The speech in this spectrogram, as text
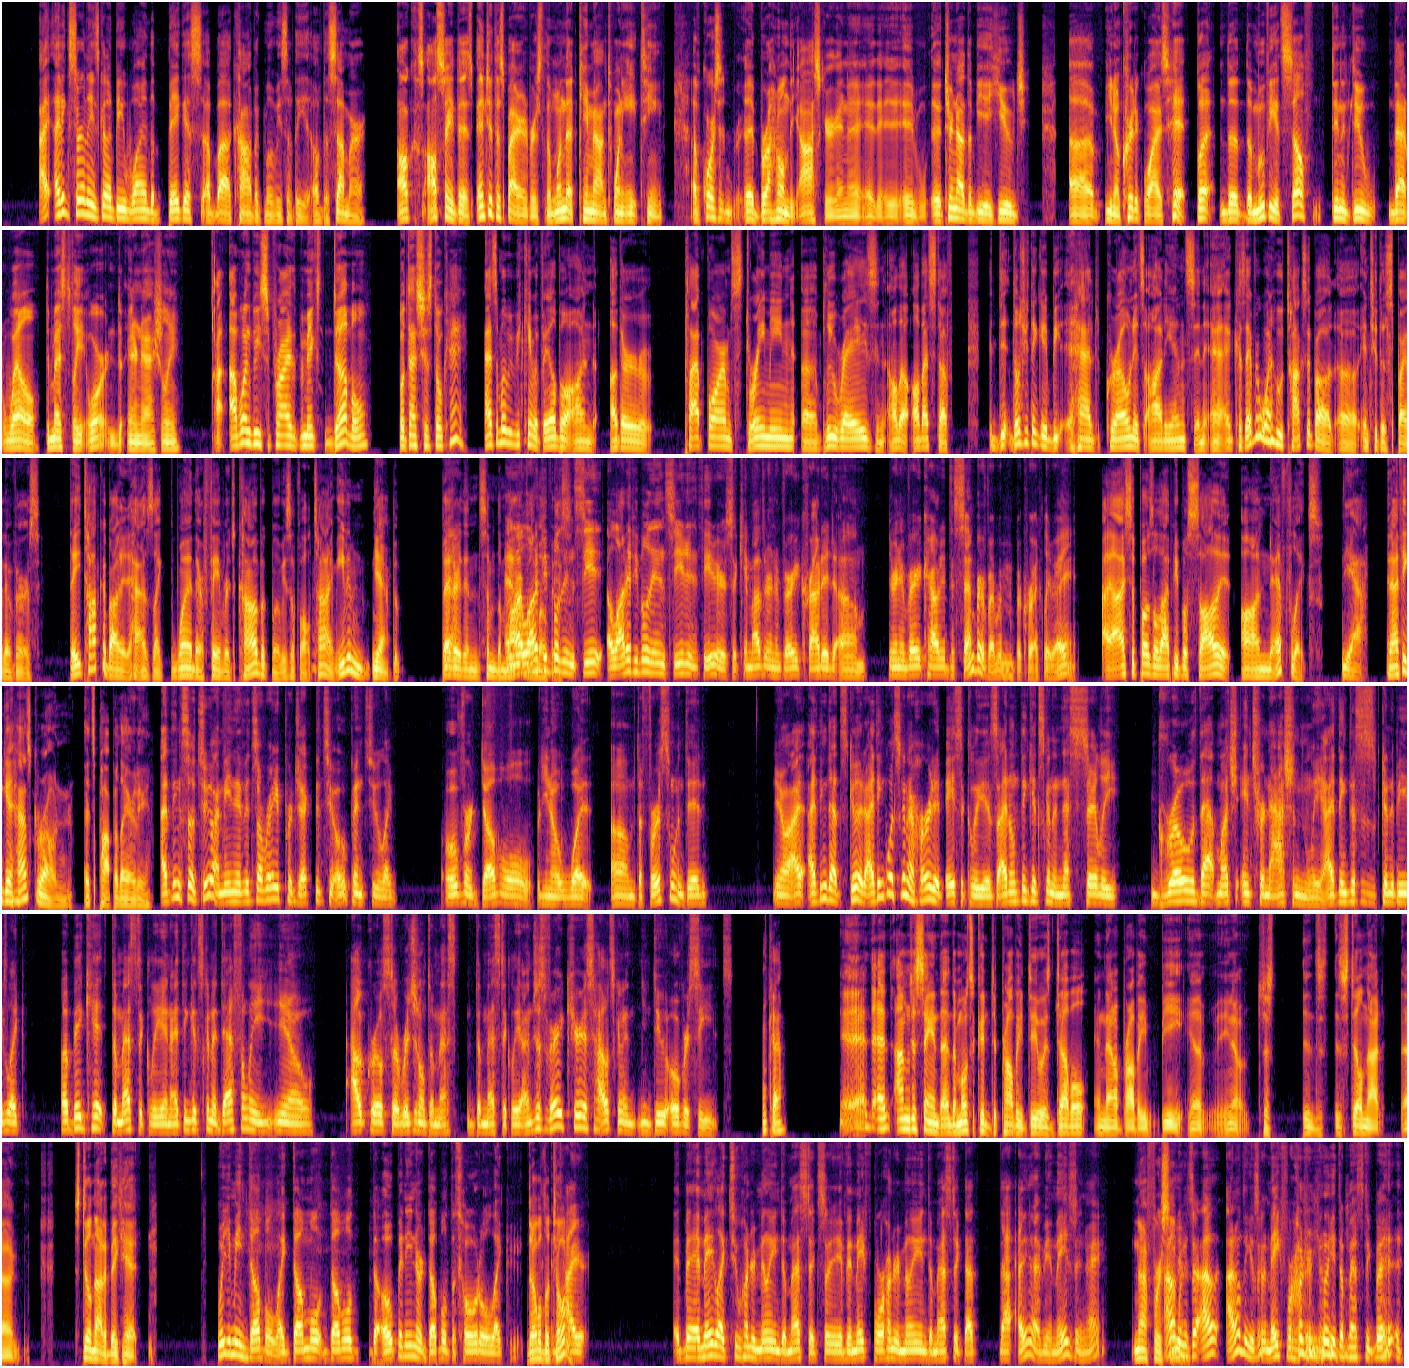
I, I think certainly it's going to be one of the biggest uh, uh, comic movies of the of the summer. I'll, I'll say this Into the Spider Verse, the one that came out in 2018. Of course, it, it brought home the Oscar, and it, it, it, it turned out to be a huge uh, you know, critic wise hit. But the the movie itself didn't do that well domestically or internationally. I, I wouldn't be surprised if it makes double, but that's just okay. As the movie became available on other platforms, streaming, uh, Blu-rays, and all that all that stuff, don't you think it, be, it had grown its audience? And because everyone who talks about uh, Into the Spider Verse, they talk about it as like one of their favorite comic book movies of all time, even Yeah. b- better Yeah. than some of the and Marvel a lot of movies. people didn't see it. A lot of people didn't see it in theaters. It came out during a very crowded, um, during a very crowded December, if I remember correctly, right? I, I suppose a lot of people saw it on Netflix, Yeah, and I think it has grown its popularity. I think so too. I mean, if it's already projected to open to like over double, you know what um the first one did, you know, I I think that's good. I think what's gonna hurt it basically is I don't think it's gonna necessarily grow that much internationally. I think this is gonna be like a big hit domestically, and I think it's gonna definitely you know outgross the original domestic domestically. I'm just very curious how it's gonna do overseas. Okay. Yeah, I'm just saying that the most it could probably do is double, and that'll probably be, uh, you know, just is, is still not, uh, still not a big hit. What do you mean double? Like double double the opening or double the total? Like Double the total. entire- It, it made like 200 million domestic. So if it made 400 million domestic, that that I think that'd be amazing, right? Not for I don't think it's I don't, I don't think it's gonna make 400 million domestic, but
